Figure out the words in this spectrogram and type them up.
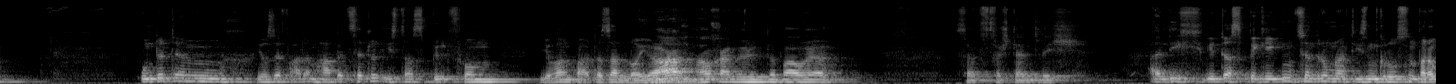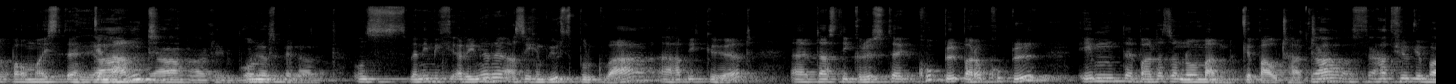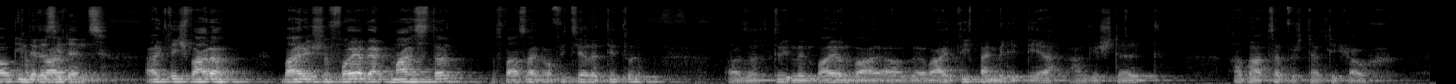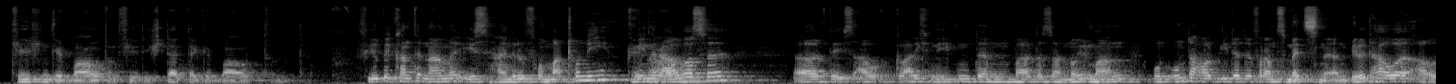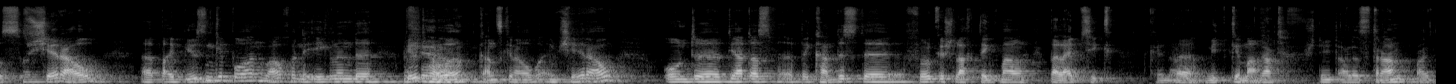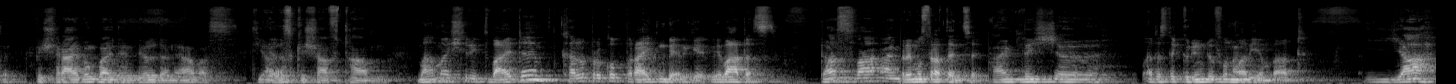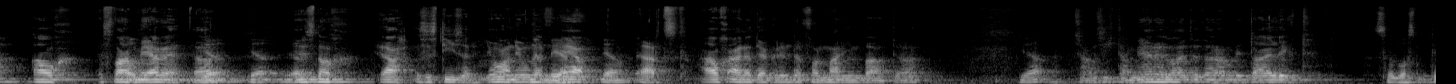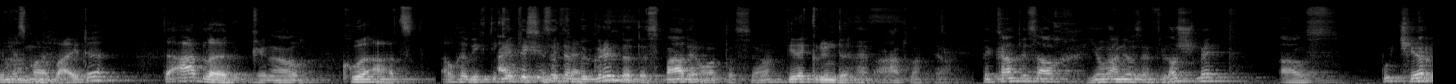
Unter dem Josef Adam Haberzettel ist das Bild vom Johann Balthasar Neumann. Ja, auch ein berühmter Bauherr, selbstverständlich eigentlich wird das Begegnungszentrum nach diesem großen Barockbaumeister ja, genannt. Ja, auch wurde es benannt. Und wenn ich mich erinnere, als ich in Würzburg war, äh, habe ich gehört, äh, dass die größte Kuppel, Barockkuppel, eben der Balthasar Neumann gebaut hat. Ja, er hat viel gebaut. In der Residenz. Eigentlich war er bayerischer Feuerwerkmeister, das war sein offizieller Titel. Also drüben in Bayern war er, also er war eigentlich beim Militär angestellt aber hat selbstverständlich auch Kirchen gebaut und für die Städte gebaut. Und Viel bekannter Name ist Heinrich von Mattoni, genau. Mineralwasser. Äh, der ist auch gleich neben dem Balthasar Neumann und unterhalb wieder der Franz Metzner, ein Bildhauer aus Scherau, äh, bei Bürsen geboren, war auch eine egelnde Bildhauer, Scherau. ganz genau im Scherau. Und äh, der hat das bekannteste Völkerschlachtdenkmal bei Leipzig genau. mitgemacht. Ja steht alles dran bei der Beschreibung, bei den Bildern, ja, was die ja. alles geschafft haben. Machen wir einen Schritt weiter. Karl Prokop Breitenberger, wie war das? Das war ein Remonstratense. Eigentlich. Äh, war das der Gründer von Marienbad? Ja, auch. Es waren mehrere. Ja. Ja, ja, ja. ist noch, ja, es ist dieser, Johann Josef Mehr. Ja, Arzt. Auch einer der Gründer von Marienbad. Ja. Ja. Es haben sich da mehrere Leute daran beteiligt. So, was gehen wir mal weiter? Der Adler. Genau. Kurarzt. Auch ein wichtiger Eigentlich ist er der Begründer des Badeortes. Ja. Direkt Gründer. Der Adler, ja. Bekannt ist auch Johann Josef Loschmidt aus Butcher.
